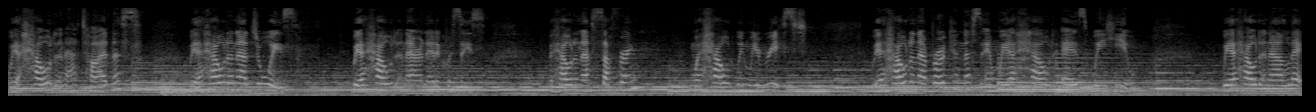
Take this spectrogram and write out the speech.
We are held in our tiredness. We are held in our joys. We are held in our inadequacies. We're held in our suffering. We're held when we rest. We are held in our brokenness and we are held as we heal. We are held in our lack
